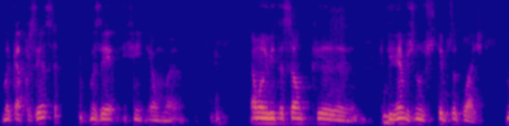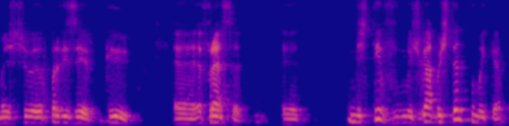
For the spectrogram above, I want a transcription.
marcar presença, mas é, enfim, é uma, é uma limitação que, que vivemos nos tempos atuais. Mas uh, para dizer que uh, a França uh, esteve a jogar bastante no meio campo,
